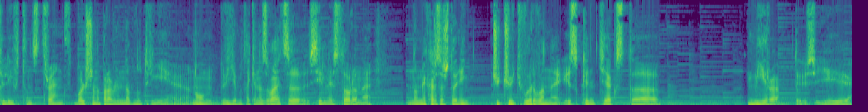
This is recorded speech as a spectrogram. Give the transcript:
Clifton Strength, больше направлен на внутренние, ну, видимо, так и называется, сильные стороны, но мне кажется, что они чуть-чуть вырваны из контекста мира. То есть, и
